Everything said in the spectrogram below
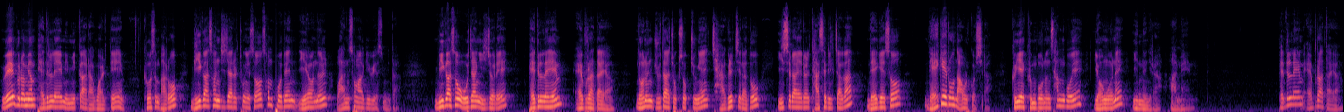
왜 그러면 베들레헴입니까? 라고 할 때 그것은 바로 미가 선지자를 통해서 선포된 예언을 완성하기 위해서입니다. 미가서 5장 2절에 베들레헴 에브라다야 너는 유다 족속 중에 작을지라도 이스라엘을 다스릴 자가 내게서 내게로 나올 것이라. 그의 근본은 상고의 영원에 있느니라. 아멘. 베들레헴 에브라다야.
